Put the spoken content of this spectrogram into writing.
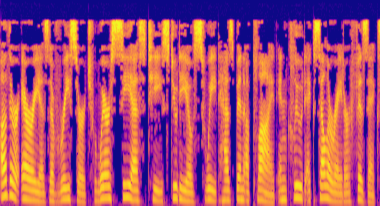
Other areas of research where CST Studio Suite has been applied include accelerator physics,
